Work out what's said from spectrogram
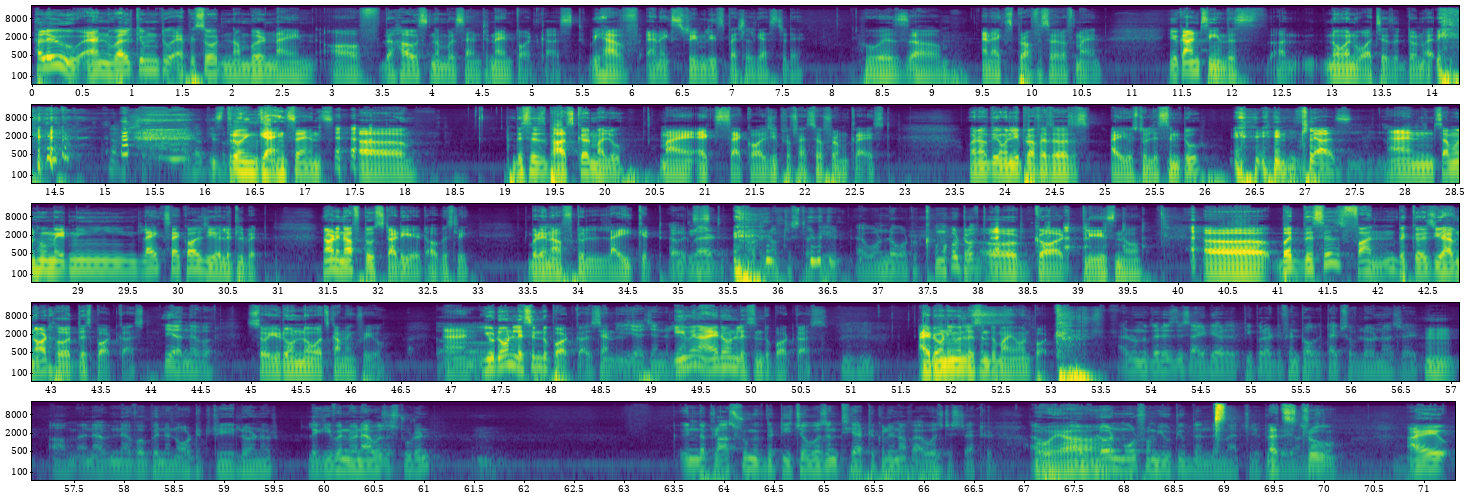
Hello and welcome to episode number 9 of the House Number 79 podcast. We have an extremely special guest today who is um, an ex professor of mine. You can't see him, this, uh, no one watches it, don't worry. He's throwing gang signs. Uh, this is Bhasker Malu, my ex psychology professor from Christ. One of the only professors I used to listen to in class and someone who made me like psychology a little bit. Not enough to study it, obviously, but enough to like it. I'm Uh, glad not enough to study it. I wonder what would come out of that. oh God, please no. Uh, but this is fun because you have not heard this podcast, Yeah, never. so you don't know what's coming for you, and you don't listen to podcasts generally. Yeah, generally. Even I don't listen to podcasts. hmm I don't even listen to my own podcast. I don't know. There is this idea that people are different to- types of learners, right? hmm Um, and I've never been an auditory learner. Like even when I was a student, in the classroom, if the teacher wasn't theatrical enough, I was distracted. I Oh, would, I yeah. would learn more from YouTube than them actually. That's true. I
